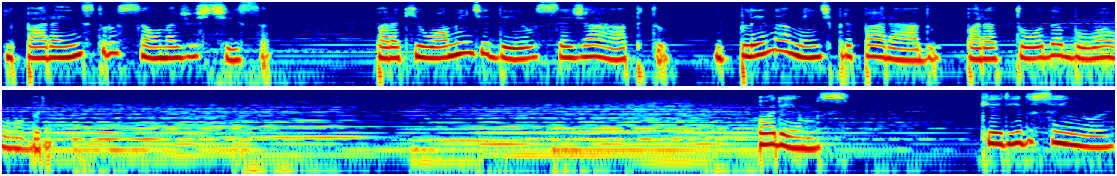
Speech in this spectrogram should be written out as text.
e para a instrução na justiça, para que o homem de Deus seja apto e plenamente preparado para toda boa obra. Oremos. Querido Senhor,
